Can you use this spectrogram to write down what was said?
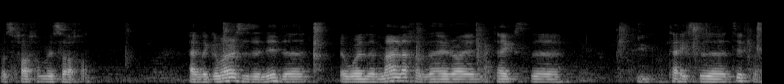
was Chacham Esachal. And the Gemara says in Nida that when the Malach of the Herayin takes the takes the Tifa,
